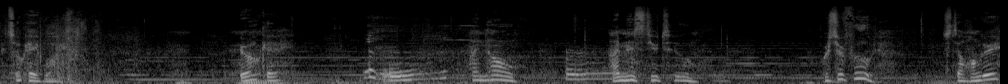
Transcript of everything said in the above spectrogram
It's okay, boy. You're okay. I know. I missed you too. Where's your food? Still hungry?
